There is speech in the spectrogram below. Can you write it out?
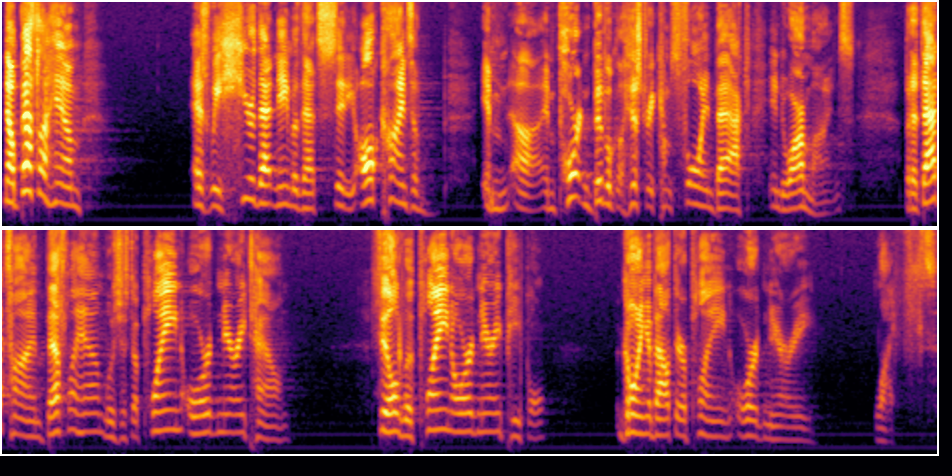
Now, Bethlehem, as we hear that name of that city, all kinds of uh, important biblical history comes flowing back into our minds. But at that time, Bethlehem was just a plain, ordinary town filled with plain, ordinary people going about their plain, ordinary lives.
